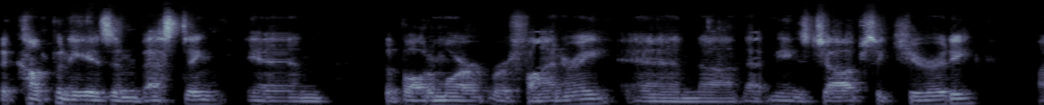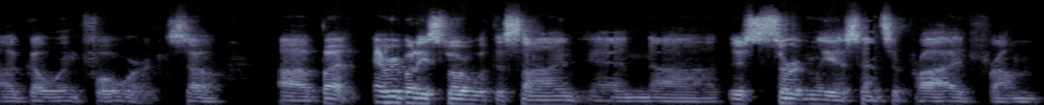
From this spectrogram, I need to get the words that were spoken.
the company is investing in the Baltimore refinery and uh, that means job security uh, going forward. So, uh, but everybody's thrilled with the sign and uh, there's certainly a sense of pride from,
